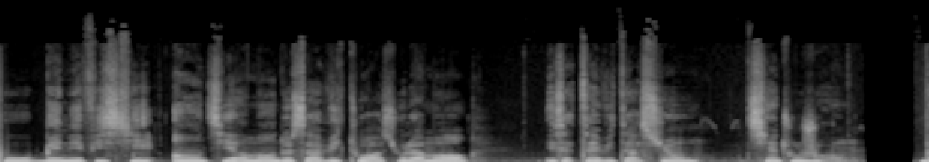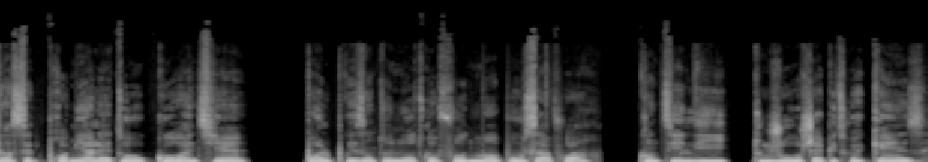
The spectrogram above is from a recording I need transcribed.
pour bénéficier entièrement de sa victoire sur la mort et cette invitation tient toujours. Dans cette première lettre aux Corinthiens, Paul présente un autre fondement pour sa foi quand il dit, toujours au chapitre 15,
